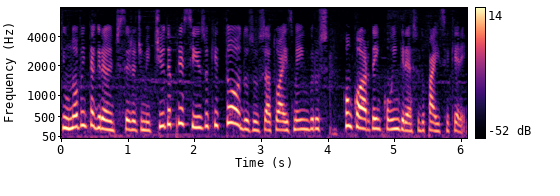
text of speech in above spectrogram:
que um novo integrante seja admitido, é preciso que todos os atuais membros concordem com o ingresso do país requerente.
